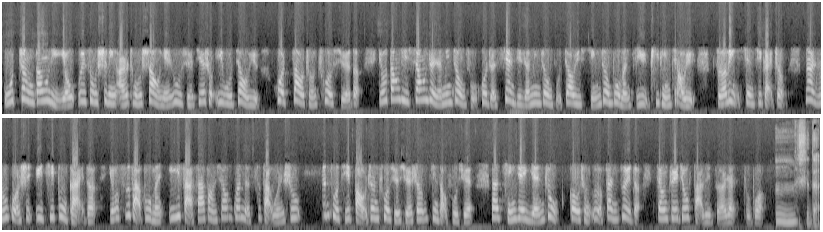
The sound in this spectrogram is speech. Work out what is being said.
无正当理由未送适龄儿童少年入学接受义务教育或造成辍学的，由当地乡镇人民政府或者县级人民政府教育行政部门给予批评教育，责令限期改正。那如果是逾期不改的，由司法部门依法发放相关的司法文书。敦促其保证辍学学生尽早复学。那情节严重构成恶犯罪的，将追究法律责任。主播，嗯，是的。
